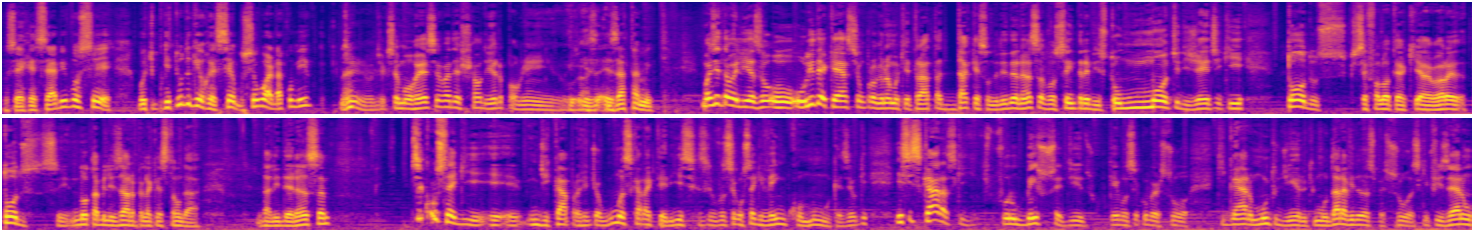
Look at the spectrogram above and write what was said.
Você recebe e você multiplique tudo que eu recebo, se eu guardar comigo, né? Sim, o dia que você morrer, você vai deixar o dinheiro para alguém usar. Ex exatamente. Mas então, Elias, o, o Leadercast é um programa que trata da questão de liderança. Você entrevistou um monte de gente que todos, que você falou até aqui agora, todos se notabilizaram pela questão da, da liderança. Você consegue eh, eh indicar para a gente algumas características que você consegue ver em comum? Quer dizer, que, esses caras que foram bem-sucedidos, com quem você conversou, que ganharam muito dinheiro, que mudaram a vida das pessoas, que fizeram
